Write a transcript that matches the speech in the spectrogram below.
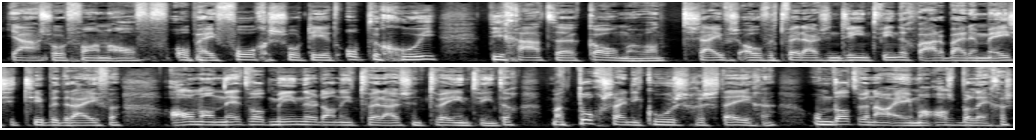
ja, soort van al op heeft voorgesorteerd op de groei. Die gaat uh, komen. Want cijfers over 2023 waren bij de meeste chipbedrijven allemaal net wat minder dan in 2022. Maar toch zijn die koersen gestegen. Omdat we nou eenmaal als beleggers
